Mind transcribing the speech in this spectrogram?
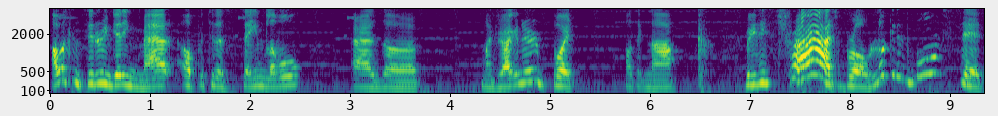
I was considering getting Matt up to the same level as uh, my Dragonair, but I was like, nah. because he's trash, bro. Look at his moveset.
